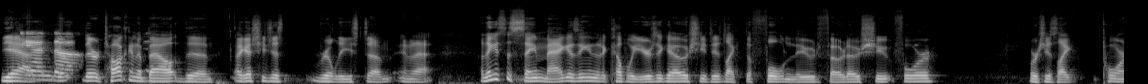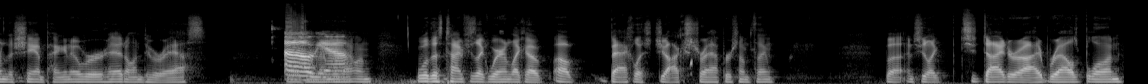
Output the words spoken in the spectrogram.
Yeah, And, they're, uh, they're talking about the. I guess she just released um in that. I think it's the same magazine that a couple years ago she did like the full nude photo shoot for, where she's like pouring the champagne over her head onto her ass. Oh yeah. that one? Well, this time she's like wearing like a, a backless jock strap or something. But and she like she dyed her eyebrows blonde.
